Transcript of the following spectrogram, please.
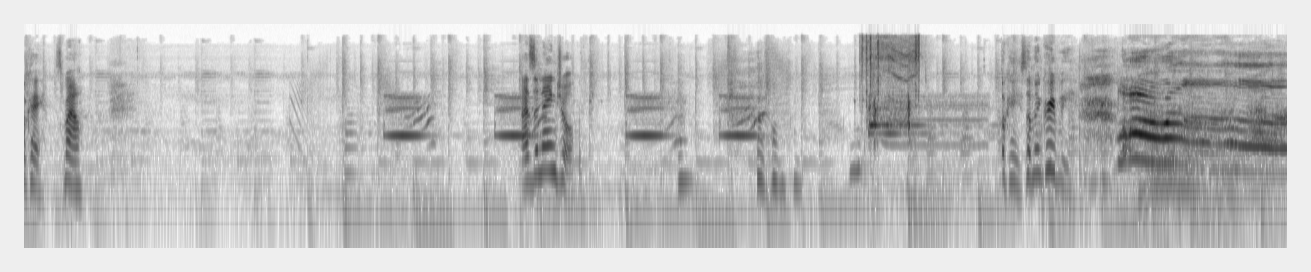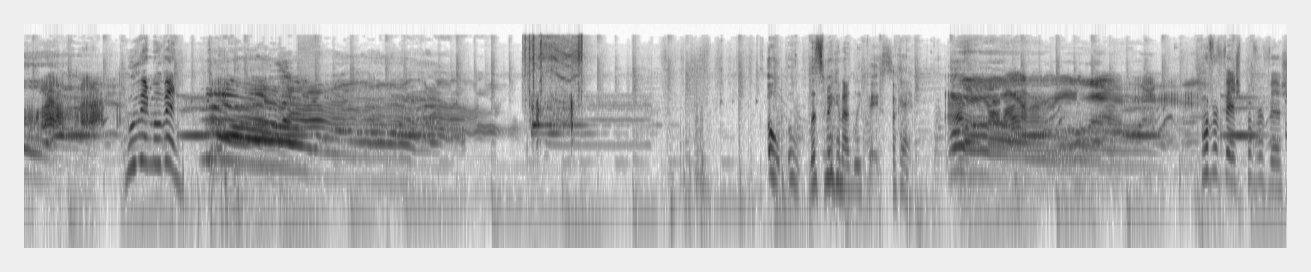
Okay, smile. As an angel. okay, something creepy. move in, move in. Oh, oh, let's make an ugly face. Okay. Pufferfish, pufferfish.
